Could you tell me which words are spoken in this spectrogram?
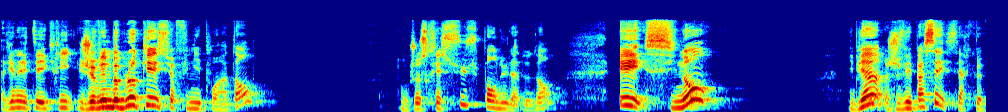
rien n'a été écrit, je vais me bloquer sur fini.attendre. Donc je serai suspendu là-dedans. Et sinon, eh bien je vais passer. C'est-à-dire que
